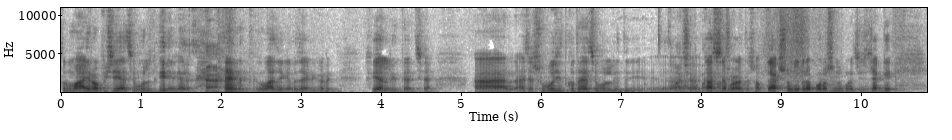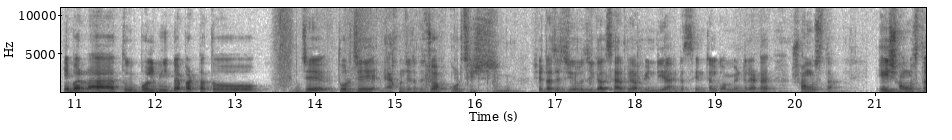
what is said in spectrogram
তোর মায়ের অফিসে আছে বললি। হ্যাঁ না? তোর মা যেখানে চাকরি করে শিয়ালদিতে আচ্ছা। আর আচ্ছা শুভজিৎ কোথায় আছে বললি তুই? কাজটা পড়াতে। সব তো একসঙ্গে তোরা পড়াশোনা করেছিস। যাকে এবার তুই বলবি ব্যাপারটা তো যে তোর যে এখন যেটাতে জব করছিস সেটা হচ্ছে জিওলজিক্যাল সার্ভে অফ ইন্ডিয়া এটা সেন্ট্রাল গভর্নমেন্টের একটা সংস্থা। এই সংস্থা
